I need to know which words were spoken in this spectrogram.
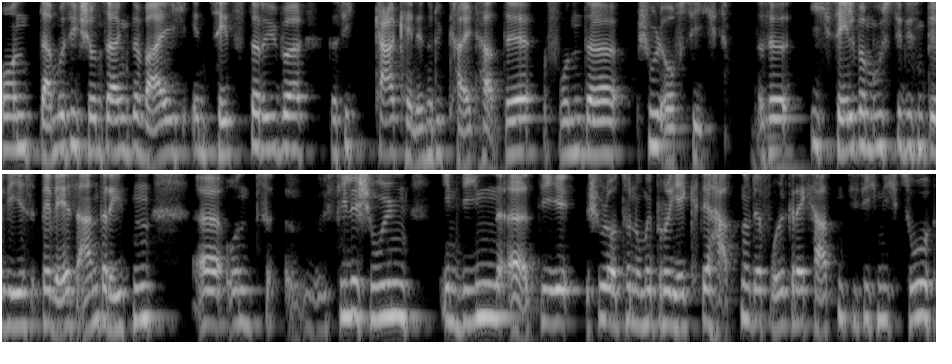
Und da muss ich schon sagen, da war ich entsetzt darüber, dass ich gar keinen Rückhalt hatte von der Schulaufsicht. Also ich selber musste diesen Beweis, Beweis antreten äh, und äh, viele Schulen in Wien, äh, die schulautonome Projekte hatten und erfolgreich hatten, die sich nicht so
